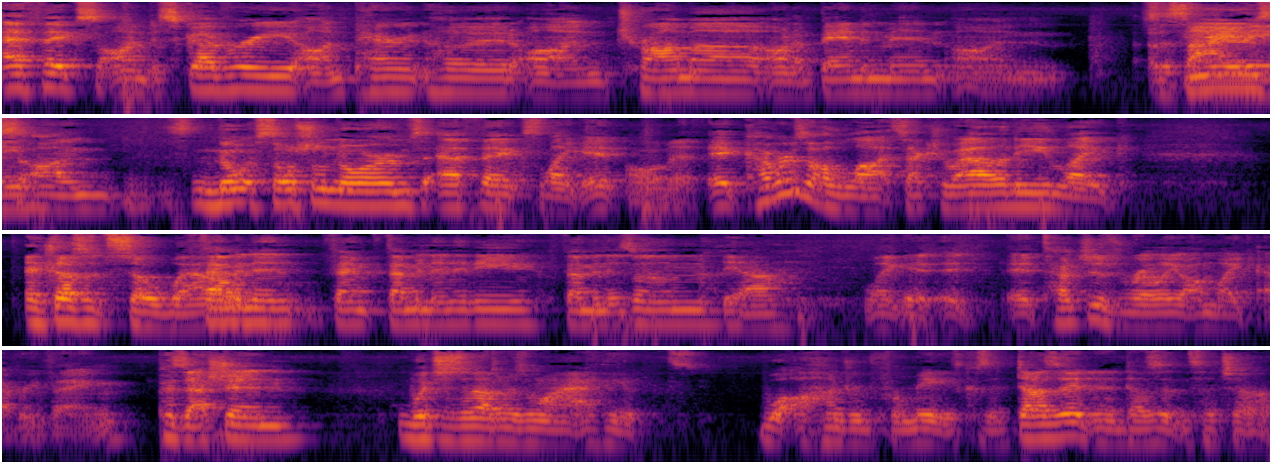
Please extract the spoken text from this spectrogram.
ethics, on discovery, on parenthood, on trauma, on abandonment, on Society. abuse, on no, social norms, ethics. Like it, all of it. it covers a lot. Sexuality, like It does it so well. feminine, fem, femininity, feminism. Yeah. Like it, it, it touches really on like everything. Possession. Which is another reason why I think it's well hundred for me is because it does it and it does it in such a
